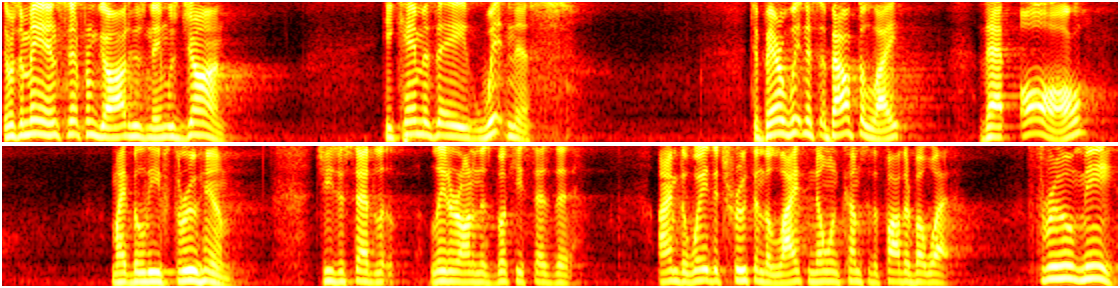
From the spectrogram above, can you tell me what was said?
There was a man sent from God whose name was John. He came as a witness to bear witness about the light that all might believe through him. Jesus said later on in this book, he says that I'm the way, the truth, and the life. No one comes to the Father but what? Through me.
